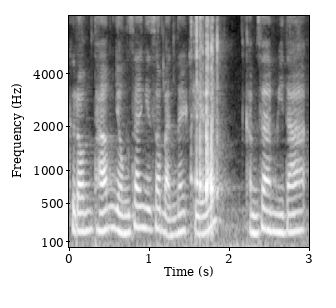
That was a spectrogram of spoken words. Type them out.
그럼 다음 영상에서 만날게요. 감사합니다.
